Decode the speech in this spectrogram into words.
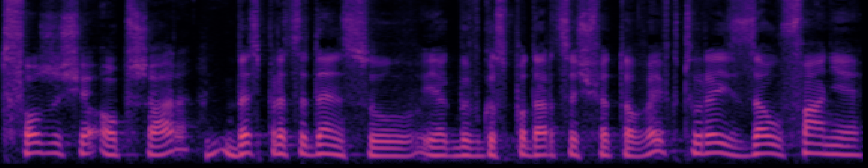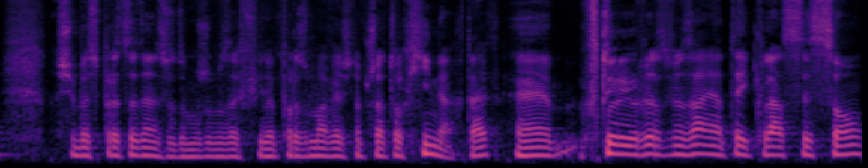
tworzy się obszar bez precedensu jakby w gospodarce światowej, w której zaufanie, znaczy bez precedensu, to możemy za chwilę porozmawiać na przykład o Chinach, tak? E, w której rozwiązania tej klasy są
